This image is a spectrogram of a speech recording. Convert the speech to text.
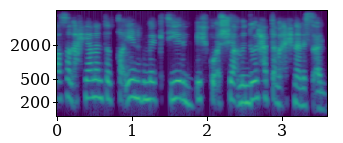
أصلا أحيانا تلقائيا هم كثير بيحكوا أشياء من دون حتى ما إحنا نسأل.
